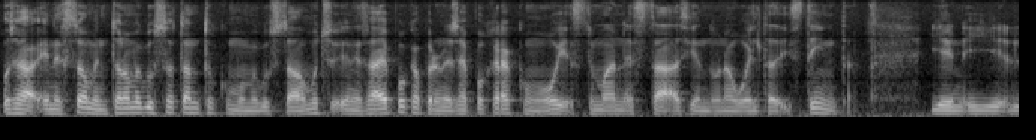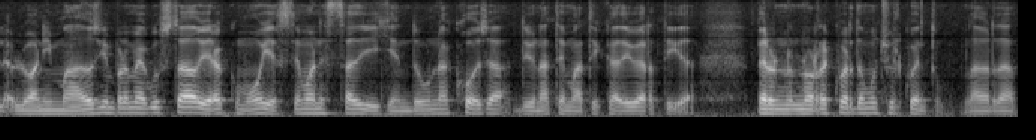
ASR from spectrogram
o sea, en este momento no me gusta tanto como me gustaba mucho en esa época, pero en esa época era como, oye, este man está haciendo una vuelta distinta. Y, en, y lo animado siempre me ha gustado y era como, oye, este man está dirigiendo una cosa de una temática divertida. Pero no, no recuerdo mucho el cuento, la verdad.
